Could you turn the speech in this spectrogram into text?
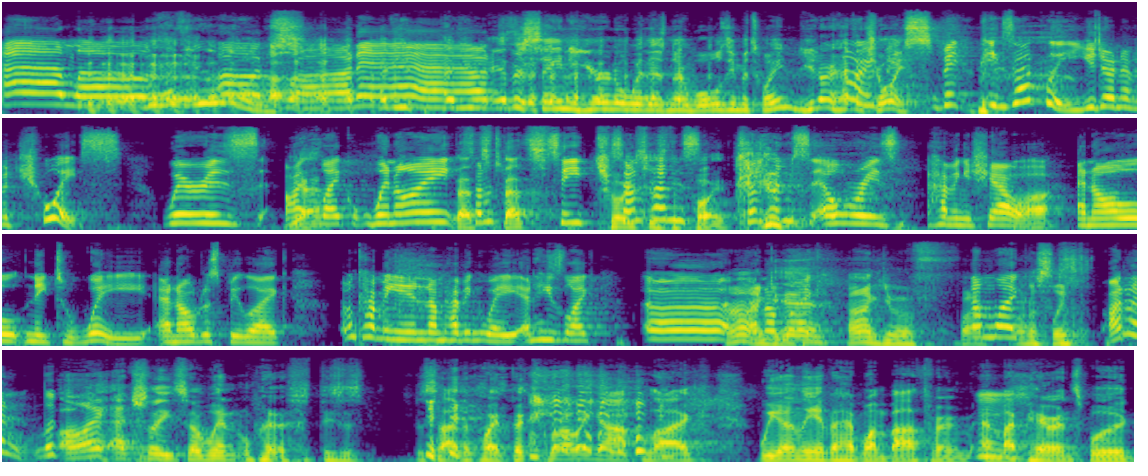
hello, Have you, have you ever seen a urinal where there's no walls in between? You don't have a choice. But, but exactly, you don't have a choice. Whereas, Yeah. I like when I That's- somet- that's- see choice is the sometimes point. sometimes Elroy's having a shower and I'll need to wee and I'll just be like, I'm coming in, and I'm having a wee, and he's like, uh, and I'm give, like, I don't give a fuck, I'm like, honestly. I don't look. I actually, so when this is beside the point, but growing up, like we only ever had one bathroom, and my Mm. parents would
